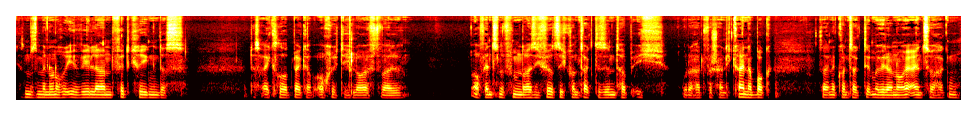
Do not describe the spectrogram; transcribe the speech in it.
Jetzt müssen wir nur noch ihr WLAN fit kriegen, dass das iCloud Backup auch richtig läuft, weil auch wenn es nur 35, 40 Kontakte sind, habe ich oder hat wahrscheinlich keiner Bock, seine Kontakte immer wieder neu einzuhacken.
